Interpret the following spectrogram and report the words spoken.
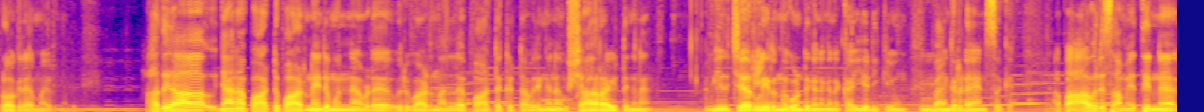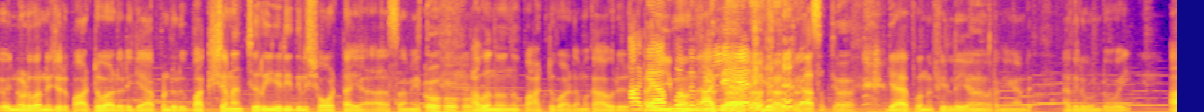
പ്രോഗ്രാമായിരുന്നു അത്. ആ ഞാൻ ആ പാട്ട് പാടുന്നതിന്റെ മുന്നേ അവിടെ ഒരുപാട് നല്ല പാട്ടൊക്കെ ഇട്ട് അവരിങ്ങനെ ഉഷാറായിട്ട് ഇങ്ങനെ വീൽ ചെയറിൽ ഇരുന്നു കൊണ്ട് ഇങ്ങനെ ഇങ്ങനെ കൈയടിക്കും ഭയങ്കര ഡാൻസ് ഒക്കെ. അപ്പൊ ആ ഒരു സമയത്ത് എന്നെ എന്നോട് പറഞ്ഞു ഒരു പാട്ട് പാടും ഒരു ഗ്യാപ്പ് ഉണ്ട് ഒരു ഭക്ഷണം ചെറിയ രീതിയിൽ ഷോർട്ടായി ആ സമയത്ത്. അപ്പൊ ഒന്ന് ഒന്ന് പാട്ട് പാടും നമുക്ക് ആ ഒരു ടൈം ഒന്ന് ആ ഗ്യാപ്പ് ഒന്ന് ആ സത്യം. ഗ്യാപ്പ് ഒന്ന് ഫില്ല് ചെയ്യാന്ന് പറഞ്ഞുകൊണ്ട് അതിൽ കൊണ്ടുപോയി. ആ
